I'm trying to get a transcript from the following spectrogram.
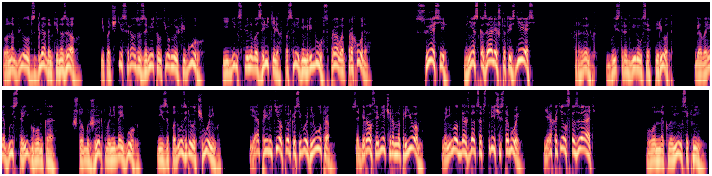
он обвел взглядом кинозал и почти сразу заметил темную фигуру единственного зрителя в последнем ряду справа от прохода. «Сесси, мне сказали, что ты здесь!» Фрэнк быстро двинулся вперед, говоря быстро и громко, чтобы жертва, не дай бог, не заподозрила чего-нибудь. «Я прилетел только сегодня утром, собирался вечером на прием, но не мог дождаться встречи с тобой. Я хотел сказать...» Он наклонился к ней,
